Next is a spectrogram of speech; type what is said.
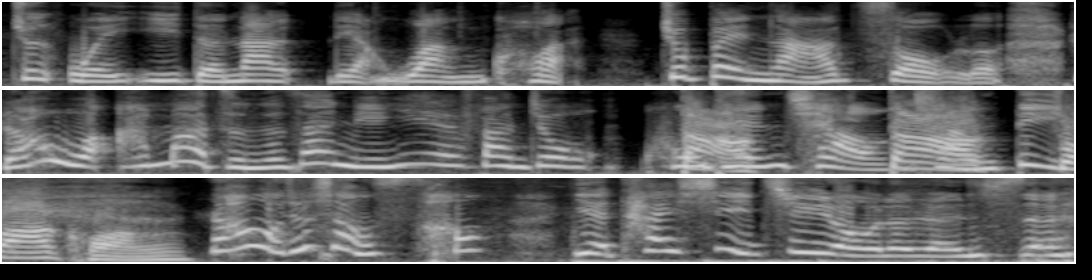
就唯一的那两万块。就被拿走了，然后我阿妈整个在年夜饭就呼天抢抢地抓狂，然后我就想说，也太戏剧了我的人生。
